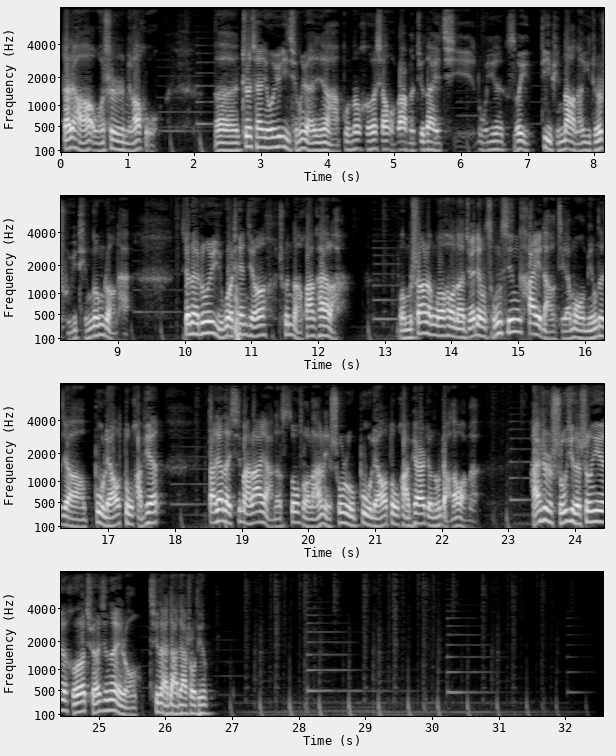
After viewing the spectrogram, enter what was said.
大家好，我是米老虎。呃，之前由于疫情原因啊，不能和小伙伴们聚在一起录音，所以 d 频道呢一直处于停更状态。现在终于雨过天晴，春暖花开了。我们商量过后呢，决定重新开一档节目，名字叫不聊动画片。大家在喜马拉雅的搜索栏里输入不聊动画片就能找到我们。还是熟悉的声音和全新内容，期待大家收听。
